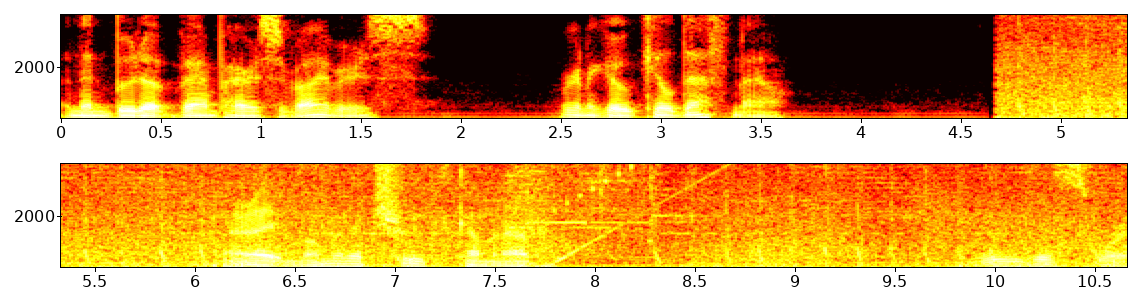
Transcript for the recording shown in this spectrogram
and then boot up Vampire Survivors, we're gonna go kill death now. Alright, moment of truth coming up. Will this work?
